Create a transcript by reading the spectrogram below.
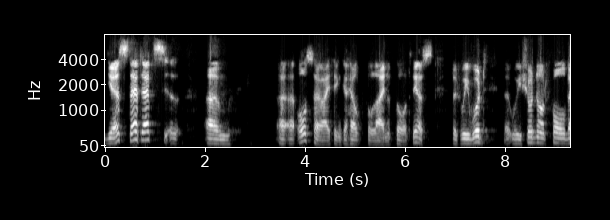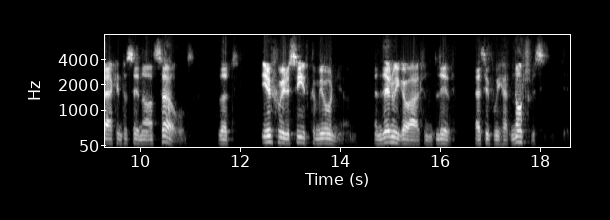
Yes, that that's uh, um, uh, uh, also, I think, a helpful line of thought. Yes, that we would, that we should not fall back into sin ourselves. That if we receive communion and then we go out and live as if we had not received it,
